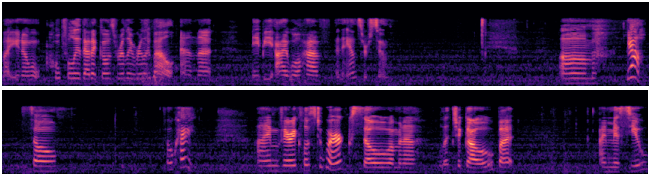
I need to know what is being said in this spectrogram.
let you know, hopefully, that it goes really, really well and that maybe I will have an answer soon. Um, yeah, so, okay. I'm very close to work, so I'm going to let you go, but I miss you.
